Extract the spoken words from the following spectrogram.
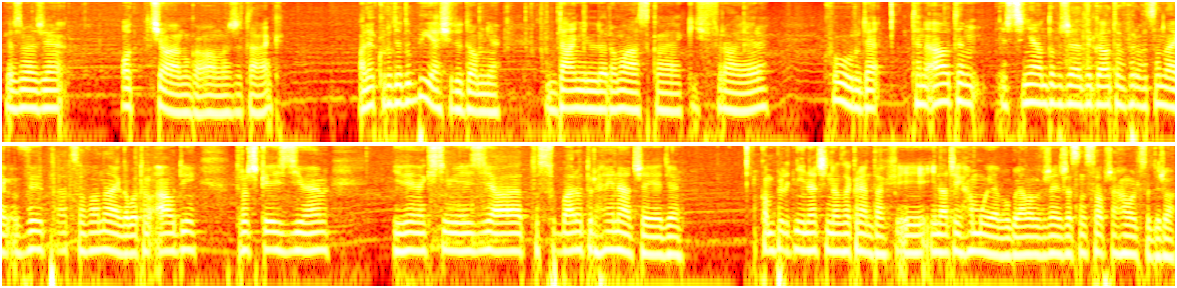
W każdym razie odciąłem go, o może tak. Ale kurde, dobija się tu do mnie. Daniel Romasko, jakiś frajer. Kurde, ten autem, jeszcze nie mam dobrze tego auta wypracowanego, wypracowanego, bo tym Audi troszkę jeździłem i wiem jak się nim jeździ, a to Subaru trochę inaczej jedzie. Kompletnie inaczej na zakrętach i inaczej hamuje w ogóle, mam wrażenie, że są słabsze hamulce dużo.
